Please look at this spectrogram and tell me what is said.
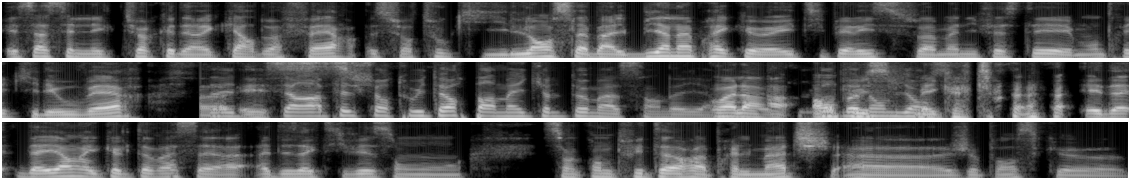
Et ça, c'est une lecture que Derek Carr doit faire, surtout qu'il lance la balle bien après que A.T. Perry se soit manifesté et montré qu'il est ouvert. Ça a Euh, et été rappelé sur Twitter par Michael Thomas, hein, d'ailleurs. voilà, en bonne plus, ambiance. Michael... et d'a- d'ailleurs, Michael Thomas a, a désactivé son, son compte Twitter après le match. Euh, je pense que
